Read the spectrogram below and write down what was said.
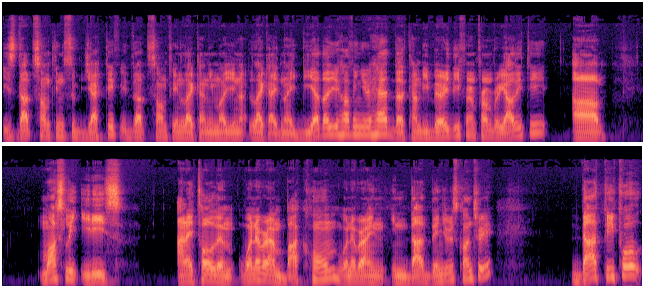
is that something subjective is that something like an imagine like an idea that you have in your head that can be very different from reality uh, mostly it is and I told them whenever I'm back home, whenever I'm in that dangerous country, that people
